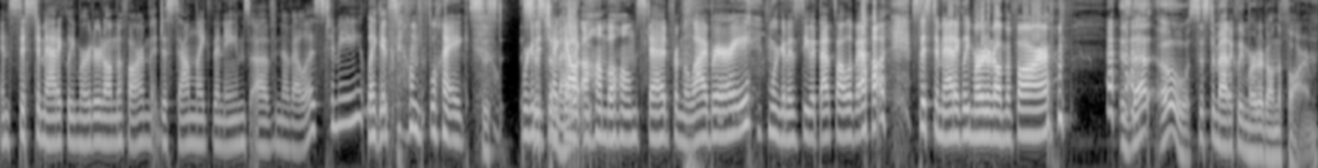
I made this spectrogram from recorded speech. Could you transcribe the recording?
and systematically murdered on the farm that just sound like the names of novellas to me. Like it sounds like Syst- we're going to check out a humble homestead from the library. We're going to see what that's all about. Systematically murdered on the farm. Is that oh systematically murdered on the farm?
